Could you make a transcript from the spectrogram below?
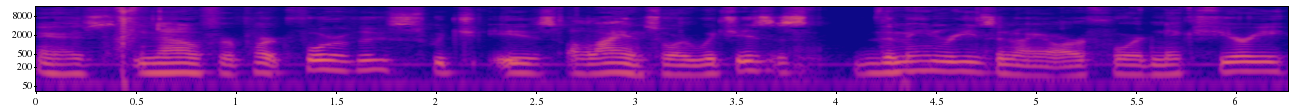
As now for part four of this, which is Alliance War, which is the main reason I R4 Nick Fury.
